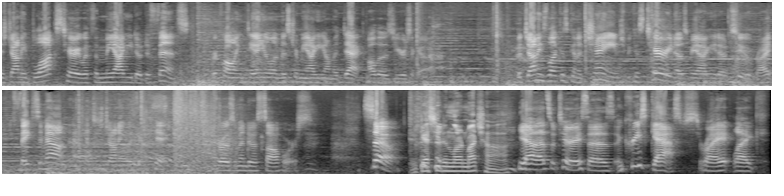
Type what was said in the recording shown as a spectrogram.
as Johnny blocks Terry with the Miyagi Do defense, recalling Daniel and Mr. Miyagi on the deck all those years ago. But Johnny's luck is going to change because Terry knows Miyagi Do too, right? He fakes him out and catches Johnny with a kick and throws him into a sawhorse. So, I guess you didn't learn much, huh? yeah, that's what Terry says. And Kreese gasps, right? Like,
